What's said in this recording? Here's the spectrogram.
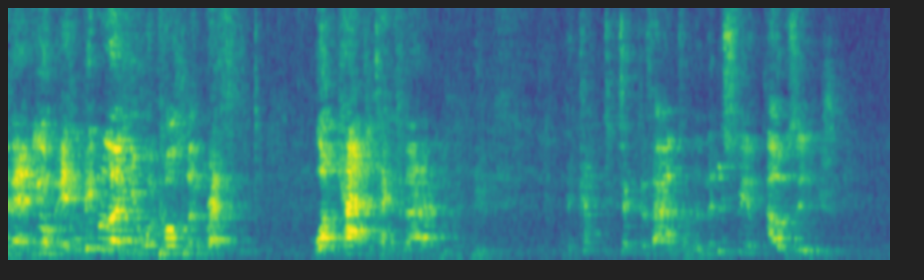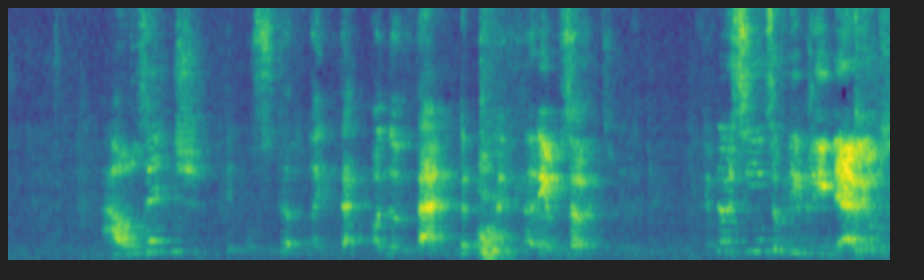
detective man, you people like you would cause unrest. What cat detective man? The cat detective van from the Ministry of Housing. Housing? It was spelled like that on the van. I'm very observant. I've never seen so many bleeding aerials.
